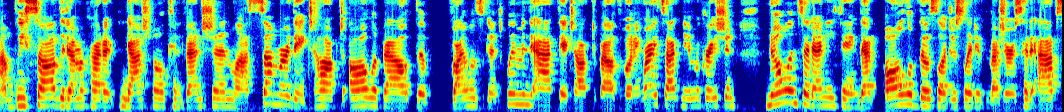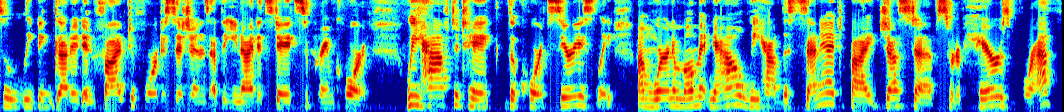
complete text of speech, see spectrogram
Um, we saw the Democratic National Convention last summer. They talked all about the Violence Against Women Act. They talked about the Voting Rights Act and immigration. No one said anything that all of those legislative measures had absolutely been gutted in five to four decisions at the United States Supreme Court. We have to take the court seriously. Um, we're in a moment now. We have the Senate by just a sort of hair's breadth.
